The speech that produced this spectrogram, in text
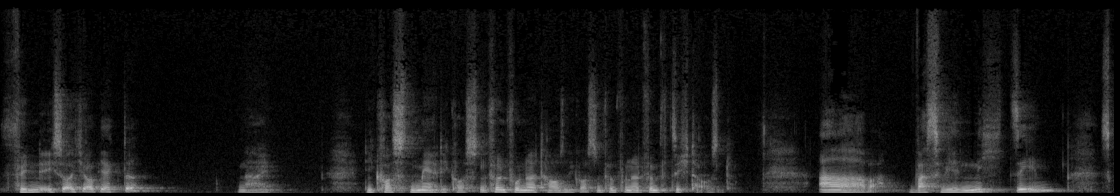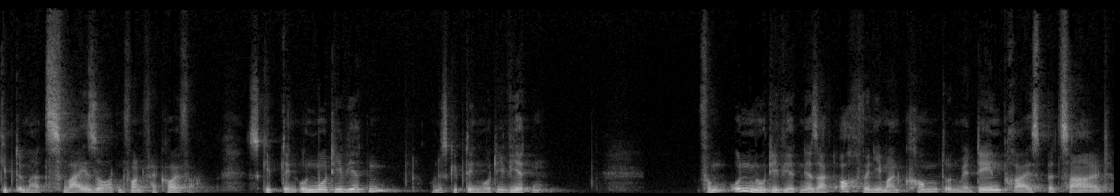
finde ich solche Objekte? Nein. Die kosten mehr, die kosten 500.000, die kosten 550.000. Aber was wir nicht sehen, es gibt immer zwei Sorten von Verkäufer. Es gibt den Unmotivierten und es gibt den Motivierten. Vom Unmotivierten, der sagt, ach, wenn jemand kommt und mir den Preis bezahlt,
